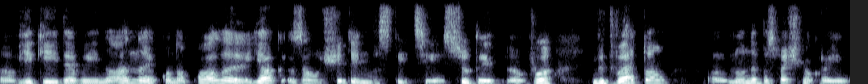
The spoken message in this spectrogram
в якій йде війна, на яку напали, як залучити інвестиції сюди, в відверто ну, небезпечну країну?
